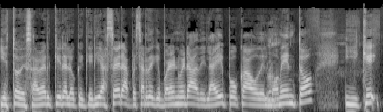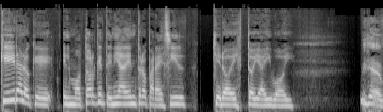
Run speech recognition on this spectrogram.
y esto de saber qué era lo que quería hacer a pesar de que por ahí no era de la época o del momento y qué qué era lo que el motor que tenía dentro para decir quiero esto y ahí voy mira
